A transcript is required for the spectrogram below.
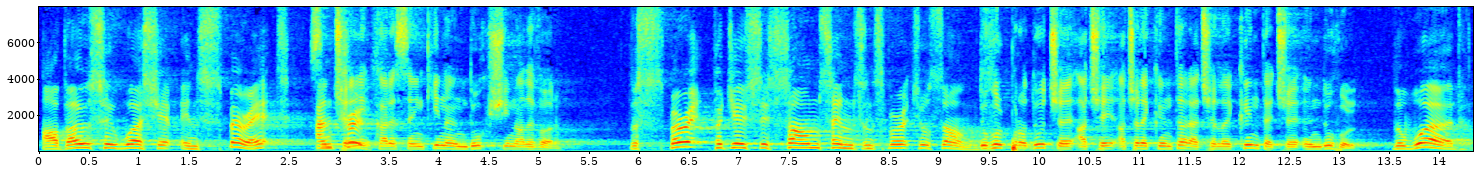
are those who worship in spirit and sunt cei truth. care se închină în duh și în adevăr. The Spirit produces psalms, hymns, and spiritual songs. Duhul produce ace, acele cântări, acele cântece în Duhul. The Word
